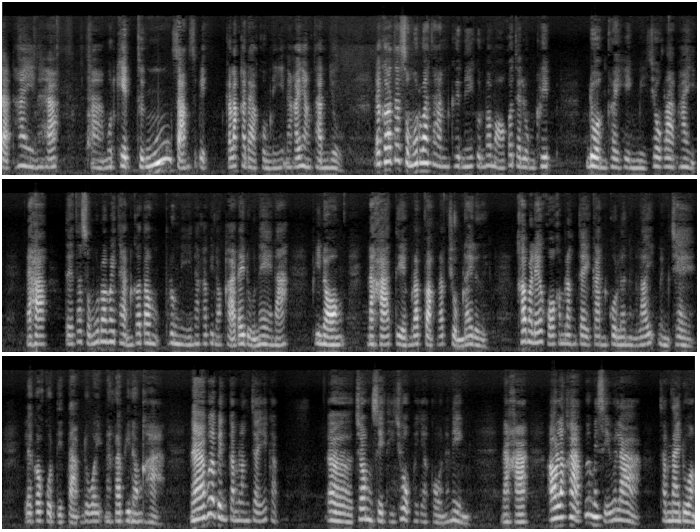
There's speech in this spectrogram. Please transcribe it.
จัดให้นะคะอ่าหมดเขตถึง 31 กรกฎาคมนี้นะคะยังทันอยู่ แล้วก็ถ้าสมมุติว่าทันคืนนี้คุณพ่อหมอก็จะลงคลิปดวงใครเฮงมีโชคลาภให้นะคะ แต่ถ้าสมมุติว่าไม่ทันก็ต้องพรุ่งนี้นะคะ พี่น้องคะได้ดูแน่นะ พี่น้องนะคะ เตรียมรับฟังรับชมได้เลย เข้ามาแล้วขอกำลังใจกันคนละหนึ่งไลค์หนึ่งแชร์ แล้วก็กดติดตามด้วยนะคะ พี่น้องค่ะนะเพื่อเป็นกำลังใจให้กับเอ่อช่องเศรษฐีโชคพยากรณ์นั่นเองนะคะ เอาละค่ะเพื่อไม่เสียเวลาทำนายดวง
